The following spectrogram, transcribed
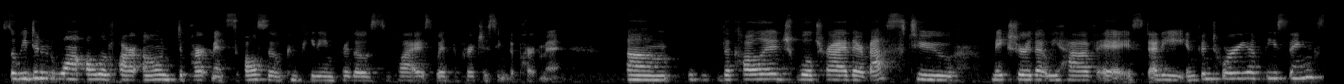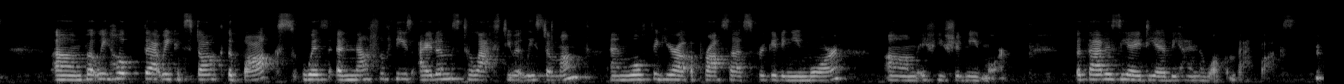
So we didn't want all of our own departments also competing for those supplies with the purchasing department. Um, the college will try their best to make sure that we have a steady inventory of these things. Um, but we hope that we could stock the box with enough of these items to last you at least a month and we'll figure out a process for getting you more um, if you should need more. But that is the idea behind the welcome back box.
